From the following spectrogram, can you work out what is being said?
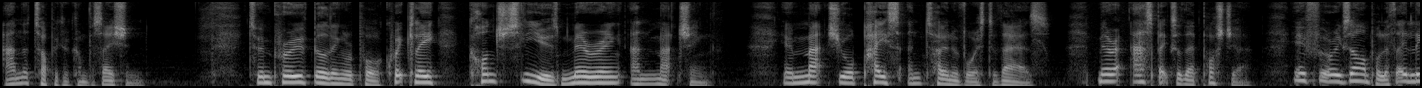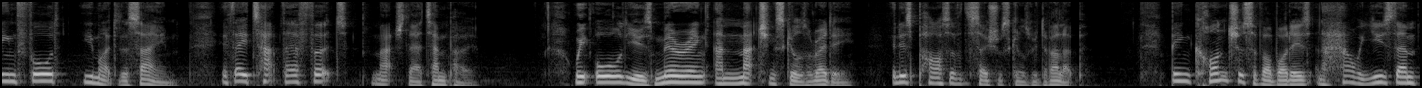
and the topic of conversation. To improve building rapport quickly, consciously use mirroring and matching. You know, match your pace and tone of voice to theirs. Mirror aspects of their posture. If, for example, if they lean forward, you might do the same. If they tap their foot, match their tempo. We all use mirroring and matching skills already. It is part of the social skills we develop. Being conscious of our bodies and how we use them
